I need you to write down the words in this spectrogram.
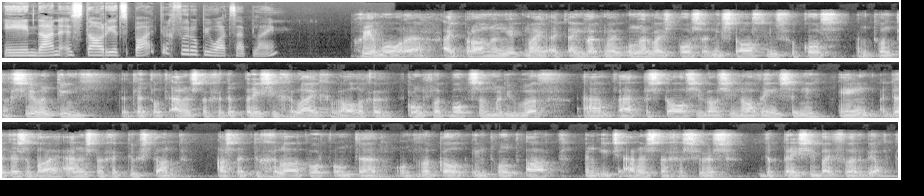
En dan is daar reeds baie terugvoer op die WhatsApp lyn. Goeiemôre. Uitbranding het my uiteindelik my onderwyspos in die staatsdiens gekos in 2017. Dit het tot ernstige depressie gelei, geweldige konflikbotsing met die hoof. Ehm um, werkprestasie was nie na wense nie en dit is 'n baie ernstige toestand as dit toegelaat word om te ontwikkel en te ontaard in iets ernstiger soos depressie byvoorbeeld.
